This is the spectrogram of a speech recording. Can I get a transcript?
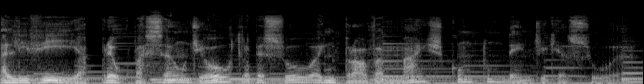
alivie a preocupação de outra pessoa em prova mais contundente que a sua.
